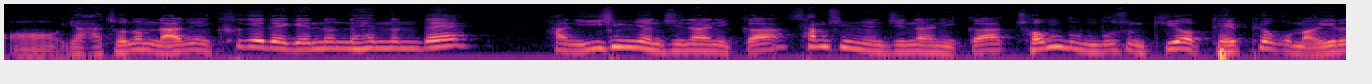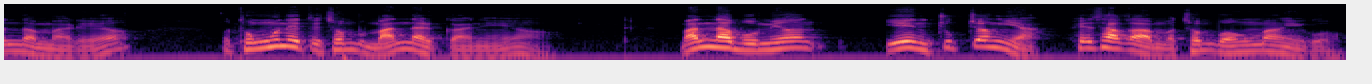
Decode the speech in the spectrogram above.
어, 야, 저놈 나중에 크게 되겠는데 했는데 한 20년 지나니까 30년 지나니까 전부 무슨 기업 대표고 막 이런단 말이에요. 뭐 동문회 때 전부 만날 거 아니에요. 만나 보면 얘는 쭉정이야. 회사가 뭐 전부 엉망이고.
